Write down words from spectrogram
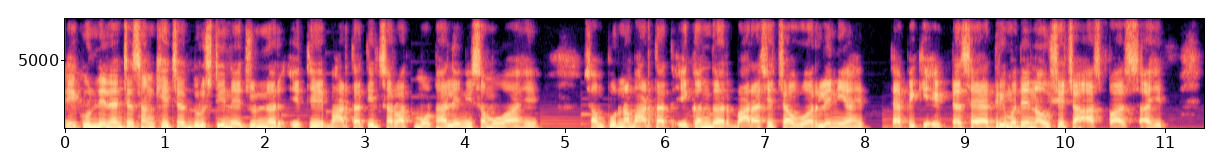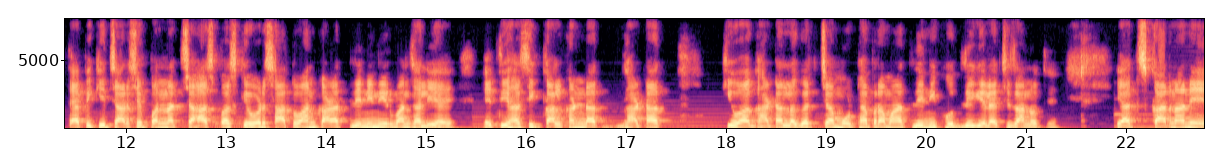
एकूण लेण्यांच्या संख्येच्या दृष्टीने जुन्नर येथे भारतातील सर्वात मोठा लेणी समूह आहे. संपूर्ण भारतात एकंदर बाराशेच्या वर लेणी आहेत. त्यापैकी एकट्या सह्याद्रीमध्ये नऊशेच्या आसपास आहेत. त्यापैकी चारशे पन्नासच्या आसपास केवळ सातवाहन काळात लेणी निर्माण झाली आहे. ऐतिहासिक कालखंडात घाटात किंवा घाटालगतच्या मोठ्या प्रमाणात लेणी खोदली गेल्याचे जाणवते. याच कारणाने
